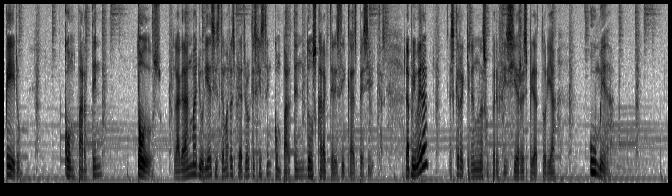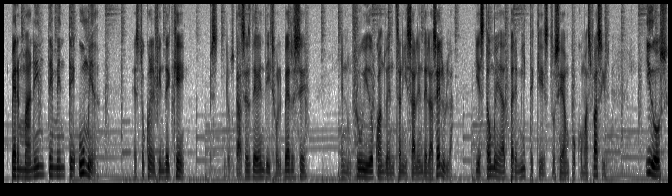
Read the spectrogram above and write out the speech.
pero, comparten todos, la gran mayoría de sistemas respiratorios que existen comparten dos características específicas. La primera es que requieren una superficie respiratoria húmeda, permanentemente húmeda. Esto con el fin de que pues, los gases deben disolverse en un fluido cuando entran y salen de la célula. Y esta humedad permite que esto sea un poco más fácil. Y dos,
